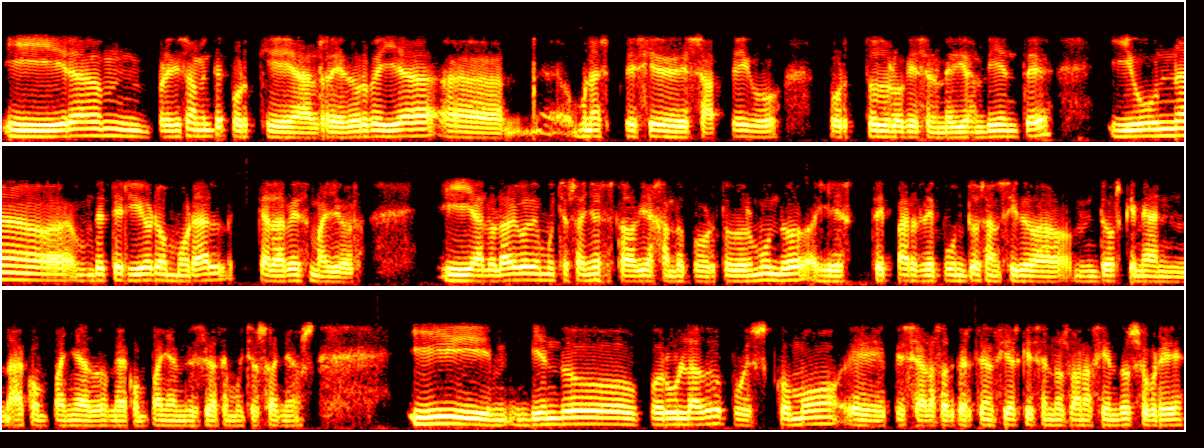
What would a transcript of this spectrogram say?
Y era mm, precisamente porque alrededor veía ah, una especie de desapego por todo lo que es el medio ambiente y un deterioro moral cada vez mayor y a lo largo de muchos años he estado viajando por todo el mundo y este par de puntos han sido ah, dos que me han acompañado, me acompañan desde hace muchos años. Y viendo, por un lado, pues cómo, eh, pese a las advertencias que se nos van haciendo sobre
